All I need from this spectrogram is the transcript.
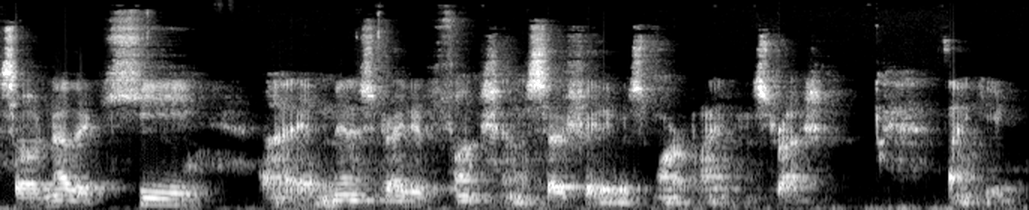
So another key uh, administrative function associated with SmartPlant Construction. Thank you.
